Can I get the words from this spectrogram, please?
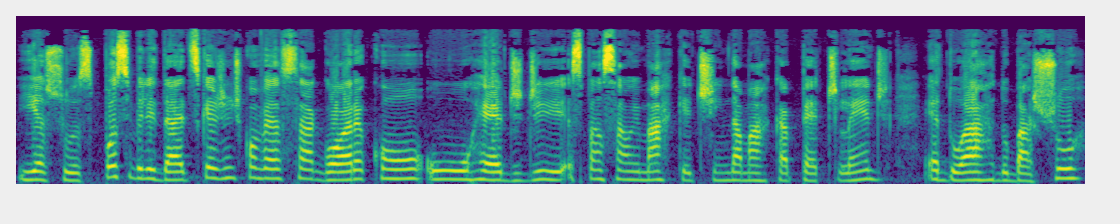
e as suas possibilidades que a gente gente conversa agora com o head de expansão e marketing da marca Petland, Eduardo Bachur.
